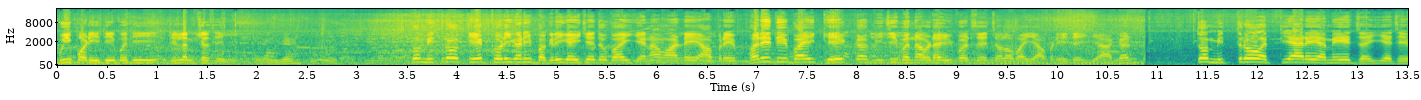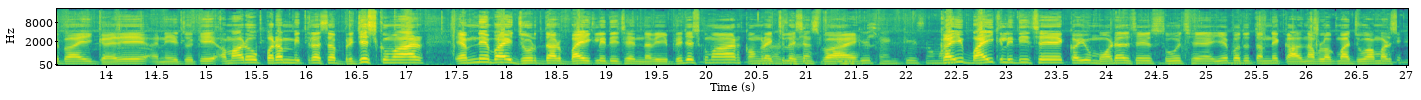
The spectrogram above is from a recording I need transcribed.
ભૂઈ પડી હતી બધી રીલમખેલ થઈ ગઈ. એવું છે? તો મિત્રો, કેક થોડી ઘણી બગડી ગઈ છે તો ભાઈ, એના માટે આપણે ફરીથી ભાઈ કેક બીજી બનાવડાવવી પડશે. ચલો ભાઈ, આપણે જઈએ આગળ. તો મિત્રો અત્યારે અમે જઈએ છીએ ભાઈ ઘરે અને જો કે અમારો પરમ મિત્ર છે બ્રિજેશ કુમાર. એમને ભાઈ જોરદાર બાઇક લીધી છે નવી. બ્રિજેશ કુમાર કોંગ્રેચ્યુલેશન્સ ભાઈ. થેન્ક યુ સો કઈ બાઇક લીધી છે કયું મોડલ છે શું છે એ બધું તમને કાલના બ્લોગમાં જોવા મળશે.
